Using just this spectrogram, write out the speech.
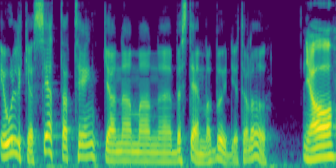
olika sätt att tänka när man eh, bestämmer budget, eller hur? Ja,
